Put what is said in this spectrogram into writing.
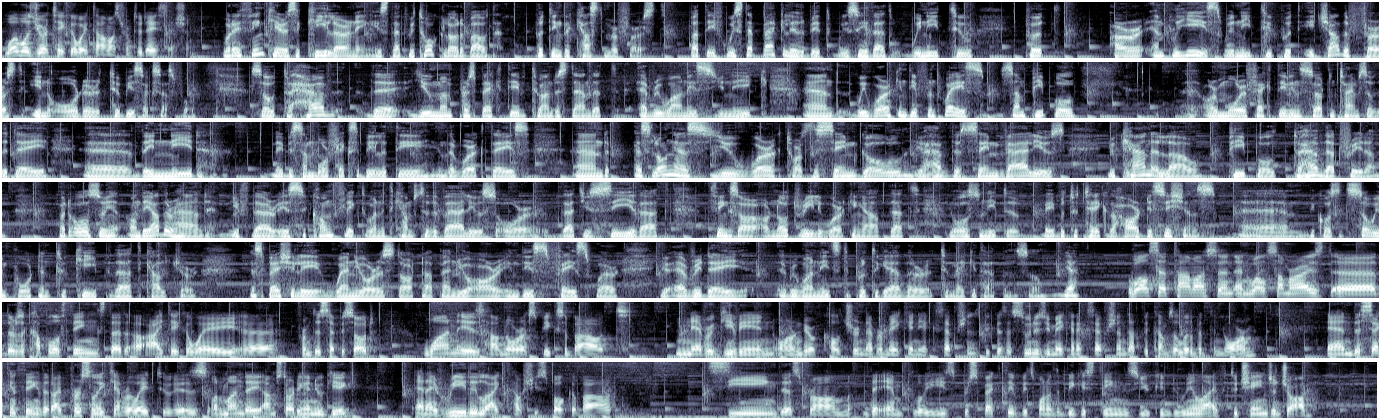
What was your takeaway, Thomas, from today's session? What I think here is a key learning is that we talk a lot about putting the customer first. But if we step back a little bit, we see that we need to put our employees, we need to put each other first in order to be successful. So, to have the human perspective, to understand that everyone is unique and we work in different ways. Some people uh, are more effective in certain times of the day, uh, they need maybe some more flexibility in their work days. And as long as you work towards the same goal, you have the same values, you can allow people to have that freedom. But also, on the other hand, if there is a conflict when it comes to the values or that you see that things are, are not really working out, that you also need to be able to take the hard decisions um, because it's so important to keep that culture especially when you're a startup and you are in this phase where you every day everyone needs to put together to make it happen. So yeah. Well said thomas and, and well summarized. Uh, there's a couple of things that i take away uh, from this episode. One is how nora speaks about never give in on your culture never make any exceptions because as soon as you make an exception that becomes a little bit the norm. And the second thing that i personally can relate to is on monday i'm starting a new gig and I really liked how she spoke about seeing this from the employee's perspective. It's one of the biggest things you can do in life to change a job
